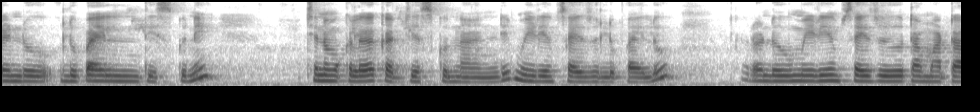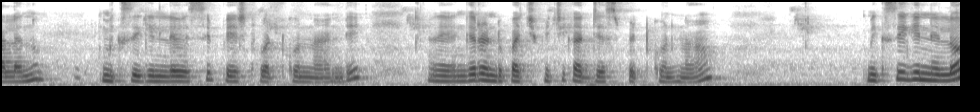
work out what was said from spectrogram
రెండు ఉల్లిపాయలను తీసుకుని చిన్న ముక్కలుగా కట్ చేసుకున్నానండి. మీడియం సైజు ఉల్లిపాయలు రెండు మీడియం సైజు టమాటాలను మిక్సీ గిన్నెలో వేసి పేస్ట్ పట్టుకున్నా అండి అదేవిధంగా రెండు పచ్చిమిర్చి కట్ చేసి పెట్టుకున్నా. మిక్సీ గిన్నెలో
